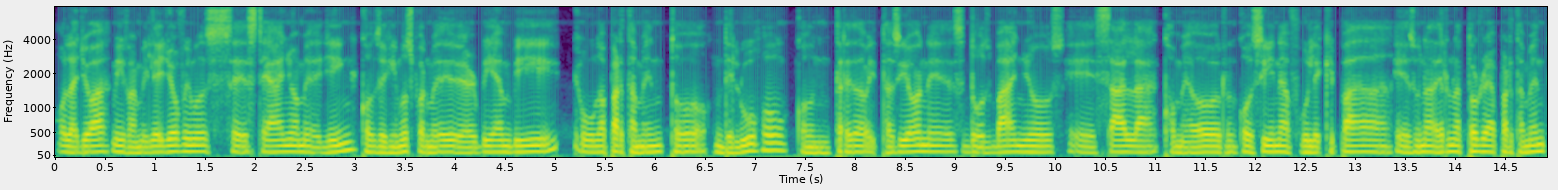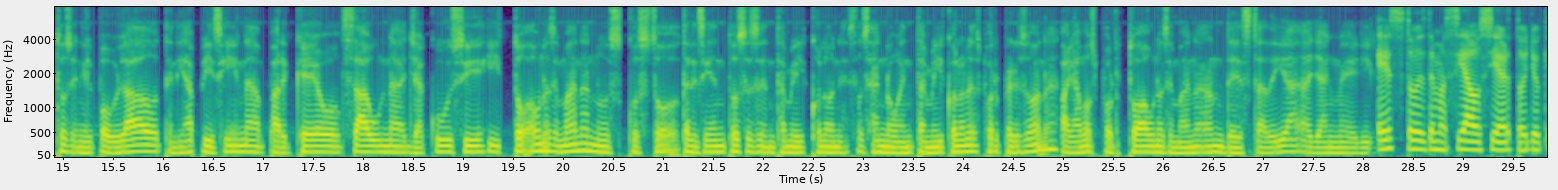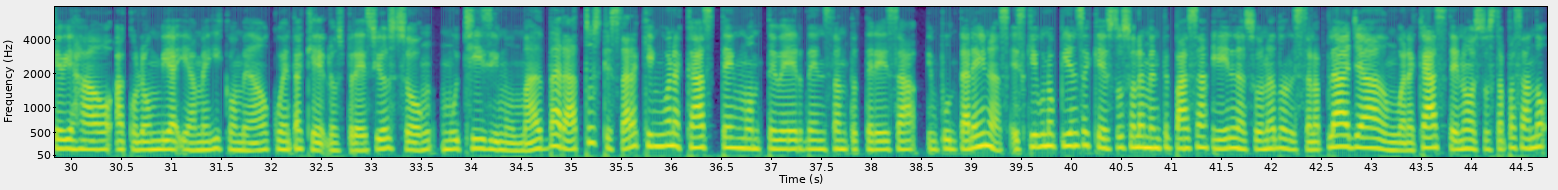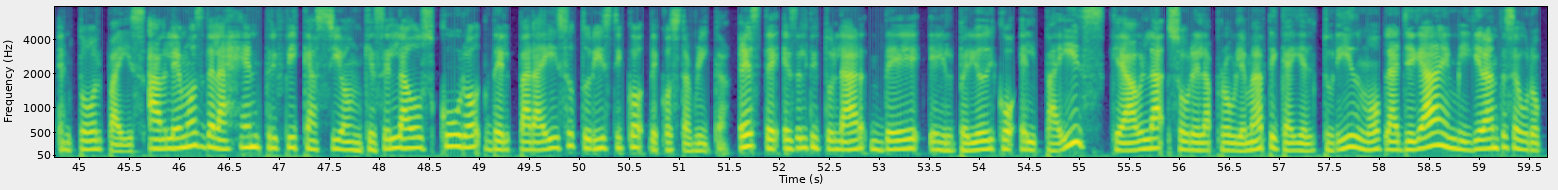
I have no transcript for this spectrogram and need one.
Hola Joa, mi familia y yo fuimos este año a Medellín, conseguimos por medio de Airbnb un apartamento de lujo con tres habitaciones, dos baños, eh, sala, comedor, cocina full equipada. Es una, era una torre de apartamentos en el poblado, tenía piscina, parqueo, sauna, jacuzzi y toda una semana nos costó 360 mil colones, o sea 90 mil colones por persona. Pagamos por toda una semana de estadía allá en Medellín. Esto es demasiado cierto. Yo que he viajado a Colombia y a México me he dado cuenta que los precios son muchísimo más baratos que estar aquí en Guanacaste, en Monteverde, en Santa Teresa, en Punta Arenas. Es que uno piensa que esto solamente pasa en las zonas donde está la playa, en Guanacaste. No, esto está pasando en todo el país. Hablemos de la gentrificación, que es el lado oscuro del paraíso turístico de Costa Rica. Este es el titular del el periódico El País, que habla sobre la problemática y el turismo, la llegada de inmigrantes europeos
